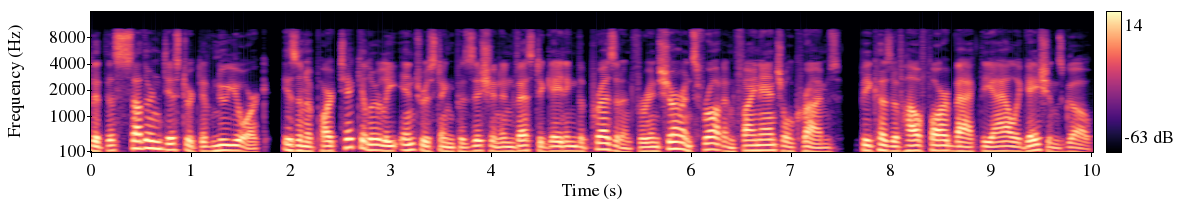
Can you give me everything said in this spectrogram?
that the Southern District of New York is in a particularly interesting position investigating the president for insurance fraud and financial crimes because of how far back the allegations go.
